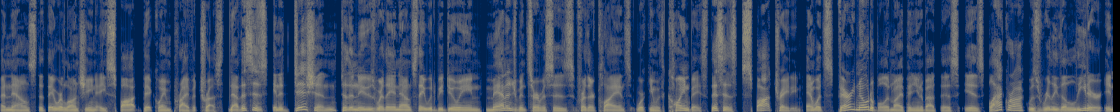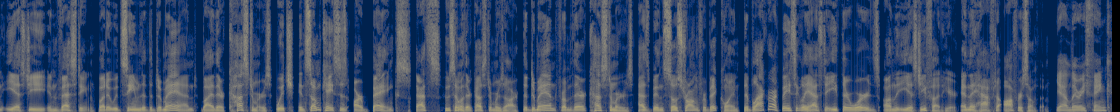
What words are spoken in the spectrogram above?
announced that they were launching a spot Bitcoin private trust. Now, this is in addition to the news where they announced they would be doing management services for their clients working with Coinbase. This is spot trading. And what's very notable, in my opinion, about this is BlackRock was really the leader in ESG investing, but it would seem that the demand by their customers, which in some cases are banks, that's who some of their customers are, the demand from their customers has been so strong for Bitcoin that BlackRock basically has to eat their words on the ESG FUD here, and they have to offer something. Yeah, Larry Fink,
